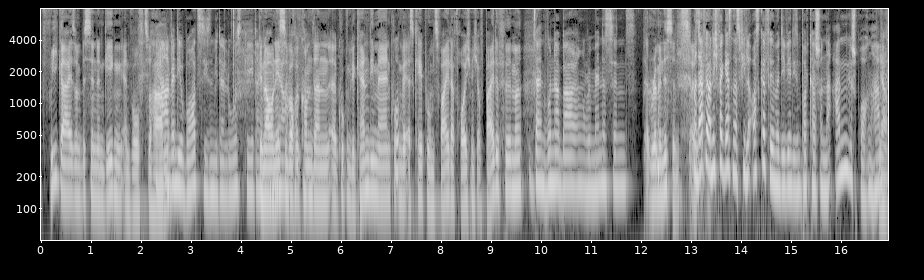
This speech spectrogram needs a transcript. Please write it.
Free Guy so ein bisschen den Gegenentwurf zu haben. Ja, wenn die Awards Season wieder losgeht, dann genau nächste Woche kommen dann äh, gucken wir Candy Candyman, gucken oh. wir Escape Room 2, da freue ich mich auf beide Filme. Deinen wunderbaren Reminiscence. Reminiscence. Man darf ja auch nicht vergessen, dass viele Oscar-Filme, die wir in diesem Podcast schon angesprochen haben, Ja.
